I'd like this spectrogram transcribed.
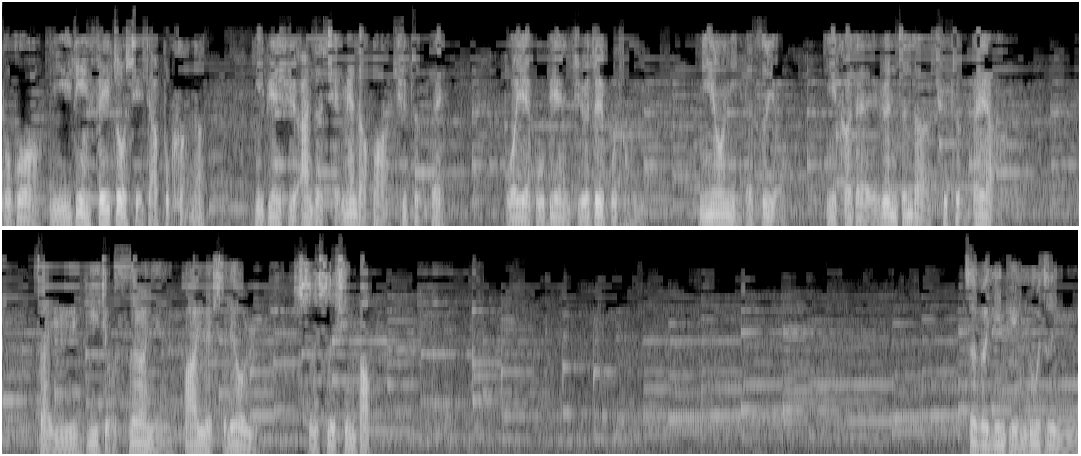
不过你一定非做写家不可呢？你便须按着前面的话去准备。我也不便绝对不同意。你有你的自由，你可得认真的去准备啊。在于一九四二年八月十六日，《时事新报》。这个音频录制于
